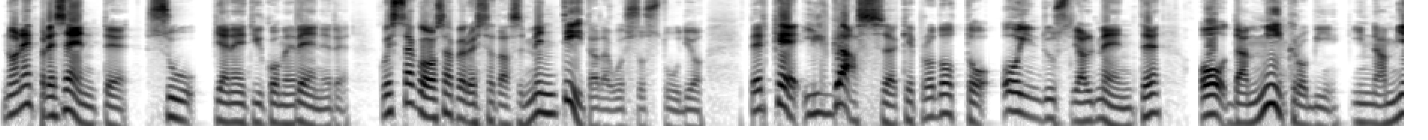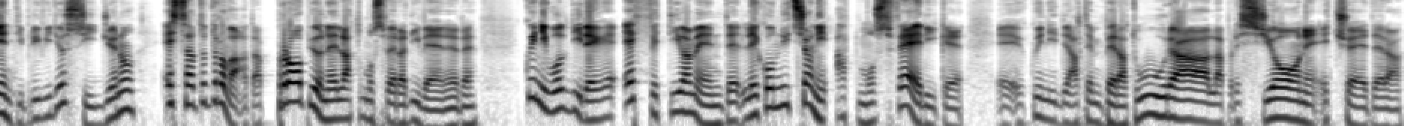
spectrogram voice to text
non è presente su pianeti come Venere. Questa cosa però è stata smentita da questo studio, perché il gas che è prodotto o industrialmente o da microbi in ambienti privi di ossigeno è stata trovata proprio nell'atmosfera di Venere. Quindi vuol dire che effettivamente le condizioni atmosferiche, eh, quindi la temperatura, la pressione, eccetera,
